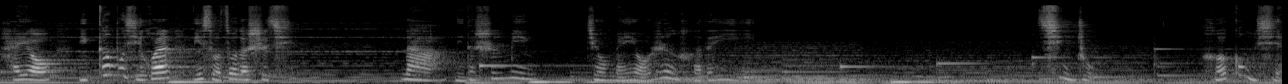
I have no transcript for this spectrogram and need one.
还有，你更不喜欢你所做的事情，那你的生命就没有任何的意义。庆祝和贡献，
